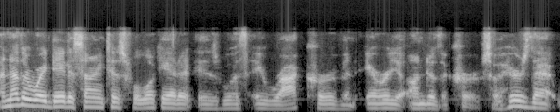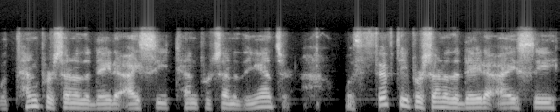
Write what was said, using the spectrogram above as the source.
Another way data scientists will look at it is with a ROC curve and area under the curve. So here's that with 10% of the data, I see 10% of the answer. With 50% of the data, I see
